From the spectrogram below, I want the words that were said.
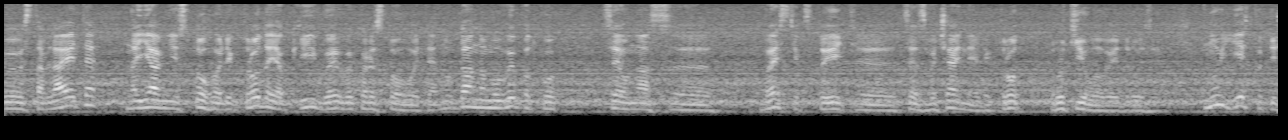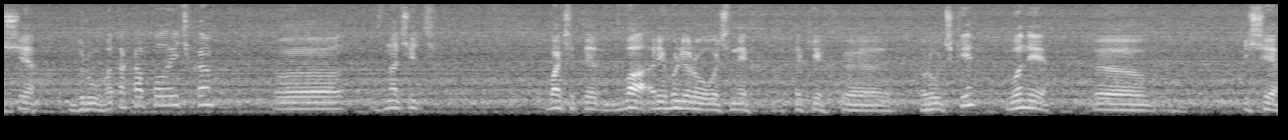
ви виставляєте наявність того електрода, який ви використовуєте. Ну, в даному випадку це у нас е, стоїть, е, це звичайний електрод рутіловий, друзі. Ну, є тут іще друга така поличка. Е, значить, бачите, два регулювачних таких е, ручки. Вони е, іще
